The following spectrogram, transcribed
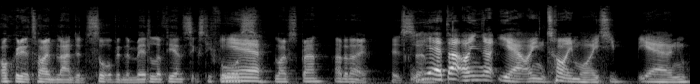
Ocarina of Time landed sort of in the middle of the N64's yeah. lifespan. I don't know. It's um... yeah, that I mean, that, yeah, I mean, time wise, yeah, and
